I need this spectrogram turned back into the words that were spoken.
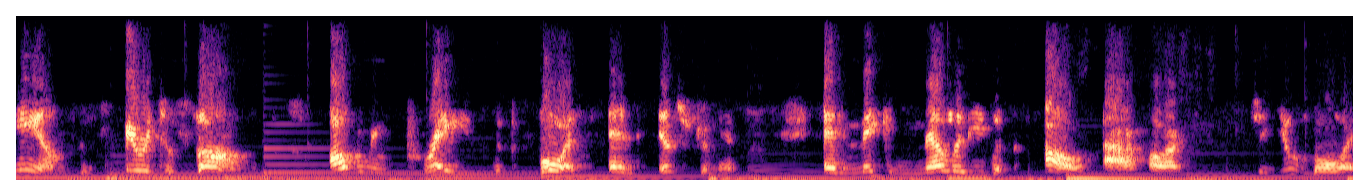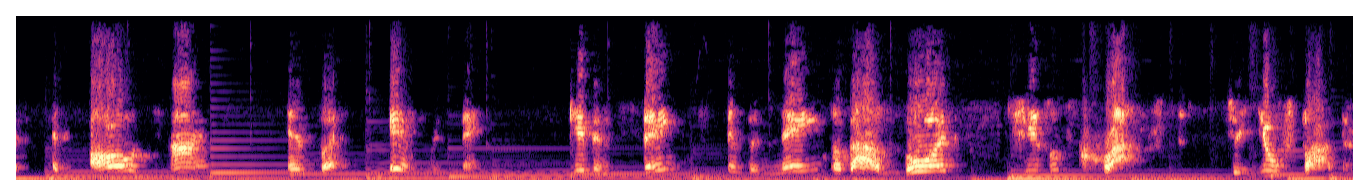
hymns and spiritual songs, offering praise with voice and instruments, and making melody with all our hearts to you, Lord, at all times and for everything, giving thanks in the name of our Lord Jesus Christ to you, Father.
